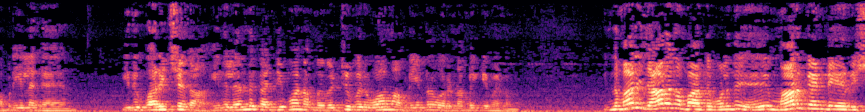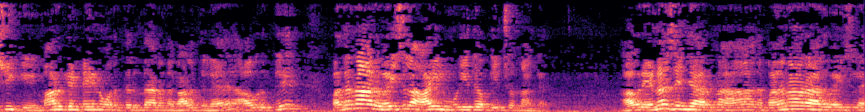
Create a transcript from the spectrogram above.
அப்படி இல்லைங்க. இது பரீட்சை தான். இதுல இருந்து கண்டிப்பா நம்ம வெற்றி பெறுவோம் அப்படின்ற ஒரு நம்பிக்கை வேணும். இந்த மாதிரி ஜாதகம் பார்த்த பொழுது மார்க்கண்டேய ரிஷிக்கு மார்க்கண்டேயன்னு ஒருத்தர் இருந்தார் அந்த காலத்துல அவருக்கு பதினாறு வயசுல ஆயுள் முடியுது அப்படின்னு சொன்னாங்க. அவர் என்ன செஞ்சாருன்னா அந்த பதினாறாவது வயசுல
